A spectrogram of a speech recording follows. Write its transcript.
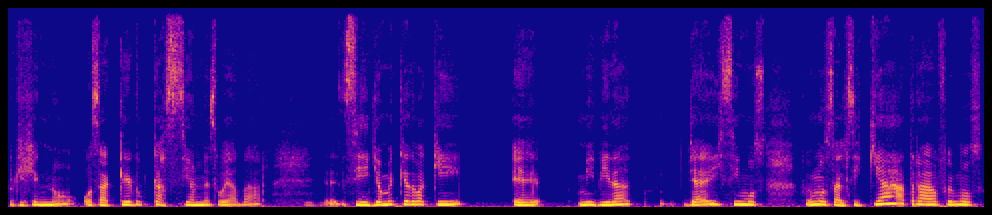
Porque dije, no, o sea, ¿qué educación les voy a dar? Eh, si yo me quedo aquí, eh, mi vida ya hicimos, fuimos al psiquiatra, fuimos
